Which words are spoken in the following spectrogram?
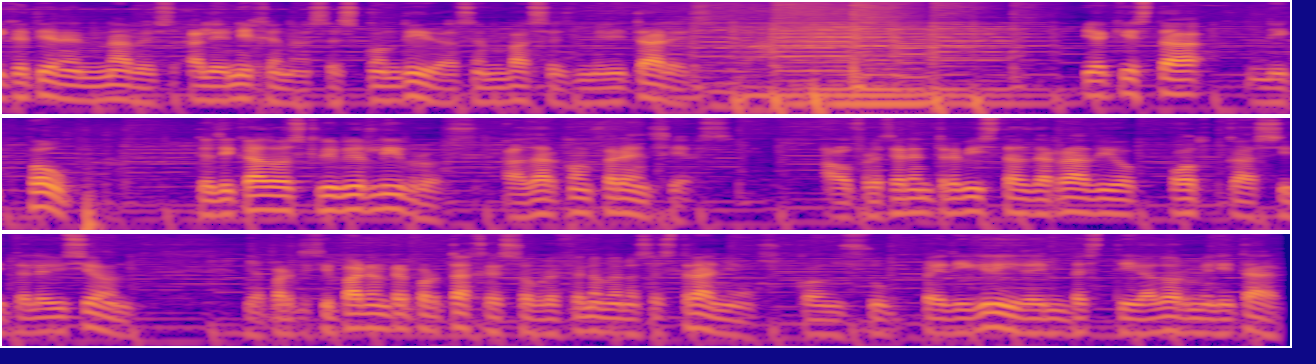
y que tienen naves alienígenas escondidas en bases militares. Y aquí está Nick Pope, dedicado a escribir libros, a dar conferencias, a ofrecer entrevistas de radio, podcast y televisión, y a participar en reportajes sobre fenómenos extraños, con su pedigrí de investigador militar,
